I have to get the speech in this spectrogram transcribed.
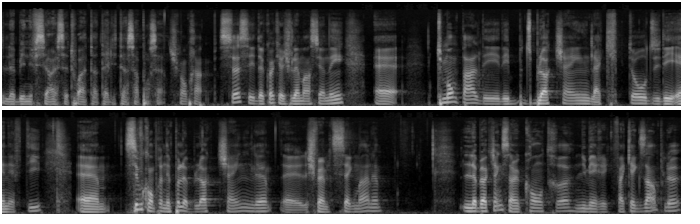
Le bénéficiaire, c'est toi à totalité à 100% Je comprends. Ça, c'est de quoi que je voulais mentionner. Euh, tout le monde parle des, des- du blockchain, de la crypto, du, des NFT. Euh, si vous ne comprenez pas le blockchain, là, euh, je fais un petit segment. là. Le blockchain, c'est un contrat numérique. Fait qu'exemple,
